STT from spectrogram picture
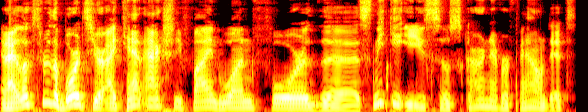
And I looked through the boards here. I can't actually find one for the Sneaky Ease, so Scar never found it.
